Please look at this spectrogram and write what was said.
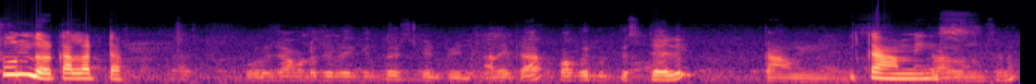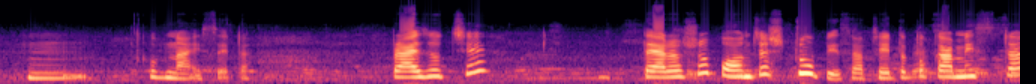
সুন্দর কালারটা। পুরো জামাটা জুড়ে কিন্তু স্ক্রিন প্রিন্ট আর এটা পকেট বুকতে স্টাইলি কামিজ। কামিজ। হুম খুব নাইস এটা। প্রাইস হচ্ছে তেরোশো পঞ্চাশ টু পিস আচ্ছা এটা তো কামিজটা।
